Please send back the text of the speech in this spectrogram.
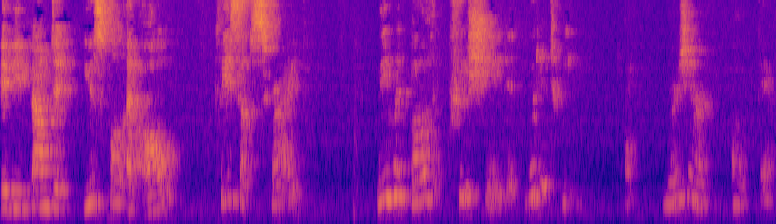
If you found it useful at all, please subscribe. We would both appreciate it, wouldn't we? Where's your oh there?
